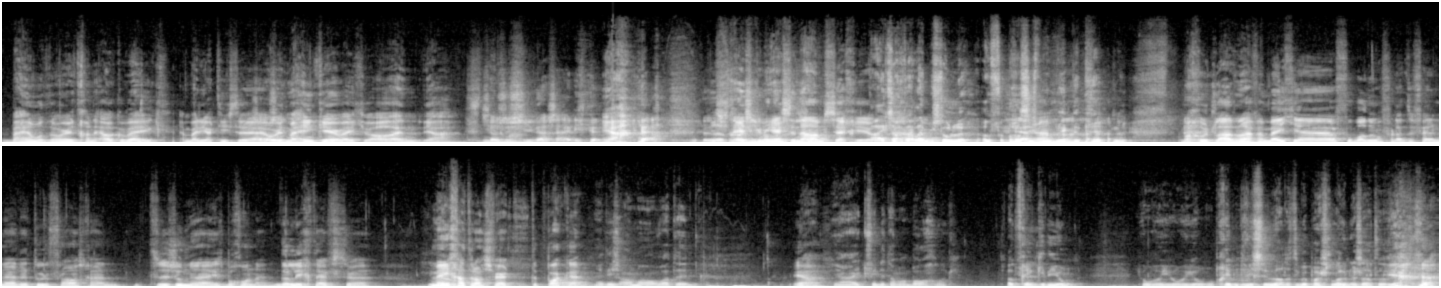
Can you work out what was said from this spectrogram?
bij Hamilton hoor je het gewoon elke week. En bij die artiesten Zelfs hoor je het maar één keer, weet je wel. En ja, het is niet Zelfs in. China zei hij. Ja, ja. die Dat Chinees gewoon kun je niet eens de naam zeggen, joh. Ja, ik zag Ja, het alleen maar stoelen. Ook fantastisch Ja. publiek. Maar goed, laten we nog even een beetje eh, voetbal doen voordat we verder naar de Tour de France gaan. Het seizoen eh, is begonnen. De Licht heeft uh, megatransfer te pakken. Ja, het is allemaal wat... in. Ja, Ja, ik vind het allemaal belachelijk. Ook Frenkie de Jong. Jongen, jongen, jongen. Op een gegeven moment wisten we wel dat hij bij Barcelona zat. Toch? ja, Ja,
